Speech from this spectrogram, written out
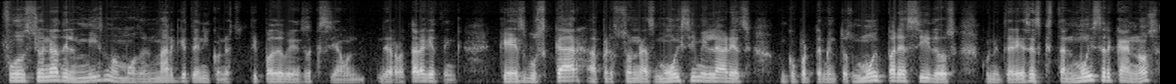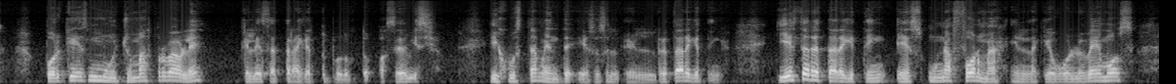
Funciona del mismo modo en marketing y con este tipo de audiencias que se llaman de retargeting, que es buscar a personas muy similares, con comportamientos muy parecidos, con intereses que están muy cercanos, porque es mucho más probable que les atraiga tu producto o servicio. Y justamente eso es el, el retargeting. Y este retargeting es una forma en la que volvemos a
